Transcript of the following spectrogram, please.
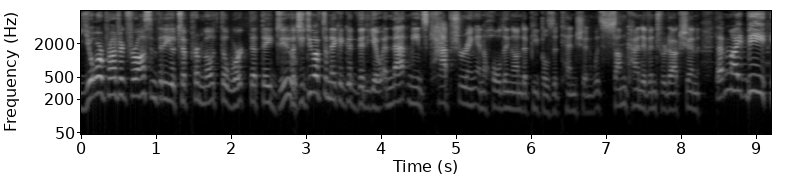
your Project for Awesome video to promote the work that they do. But you do have to make a good video, and that means means capturing and holding onto people's attention with some kind of introduction that might be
